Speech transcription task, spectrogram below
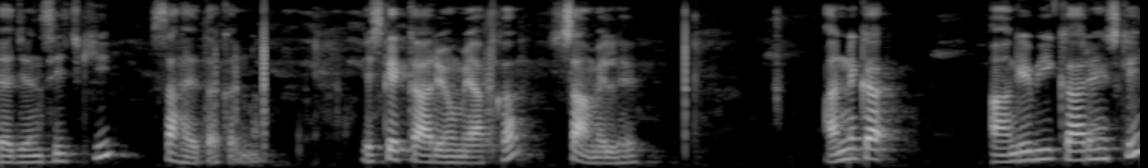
एजेंसीज की सहायता करना। इसके कार्यों में आपका शामिल है। अन्य का, आगे भी कार्य हैं इसके?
